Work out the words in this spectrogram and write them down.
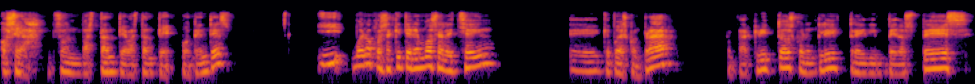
O sea, son bastante, bastante potentes. Y bueno, pues aquí tenemos el exchange eh, que puedes comprar, comprar criptos con un clic, trading P2Ps,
